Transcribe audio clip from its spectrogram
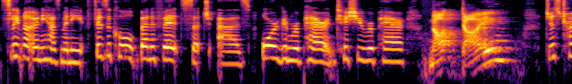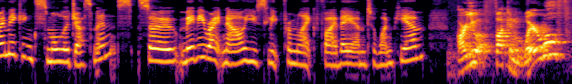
Sleep not only has many physical benefits, such as organ repair and tissue repair. Not dying? just try making small adjustments. So maybe right now you sleep from like 5 a.m. to 1 p.m. Are you a fucking werewolf?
